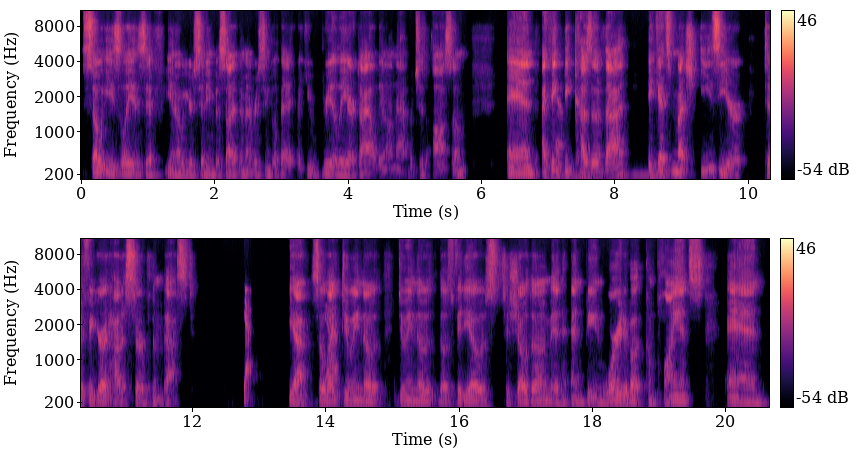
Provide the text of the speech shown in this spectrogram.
so easily as if you know you're sitting beside them every single day. Like you really are dialed in on that, which is awesome. And I think yeah. because of that, it gets much easier to figure out how to serve them best. Yeah. Yeah. So yeah. like doing those doing those those videos to show them and, and being worried about compliance and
